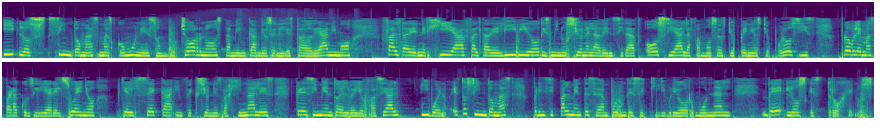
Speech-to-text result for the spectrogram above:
Y los síntomas más comunes son bochornos, también cambios en el estado de ánimo, falta de energía, falta de líbido, disminución en la densidad ósea, la famosa osteopenia, osteoporosis, problemas para conciliar el sueño, piel seca, infecciones vaginales, crecimiento del vello facial, y bueno, estos síntomas principalmente se dan por un desequilibrio hormonal de los estrógenos,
